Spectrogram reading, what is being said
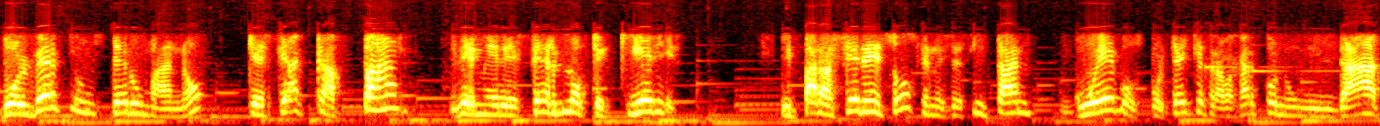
volverte un ser humano que sea capaz de merecer lo que quieres. Y para hacer eso se necesitan huevos, porque hay que trabajar con humildad,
